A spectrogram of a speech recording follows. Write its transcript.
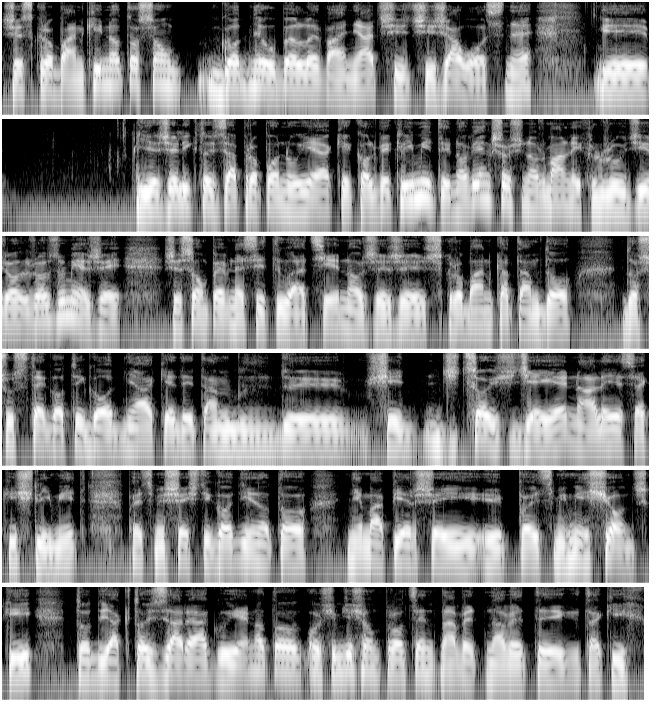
że skrobanki no to są godne ubolewania czy, czy żałosne. Y, jeżeli ktoś zaproponuje jakiekolwiek limity. No większość normalnych ludzi ro, rozumie, że, że są pewne sytuacje, no, że, że skrobanka tam do, do szóstego tygodnia, kiedy tam y, się coś dzieje, no ale jest jakiś limit, powiedzmy 6 tygodni, no to nie ma pierwszej y, powiedzmy miesiączki, to jak ktoś zareaguje, no to 80% nawet, nawet y, takich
